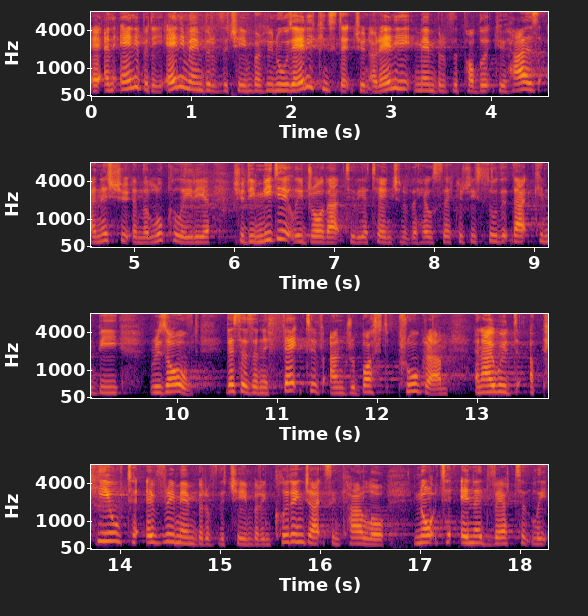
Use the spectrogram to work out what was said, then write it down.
Uh, and anybody, any member of the Chamber who knows any constituent or any member of the public who has an issue in the local area should immediately draw that to the attention of the Health Secretary so that that can be resolved. This is an effective and robust programme and I would appeal to every member of the Chamber, including Jackson Carlaw, not to inadvertently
